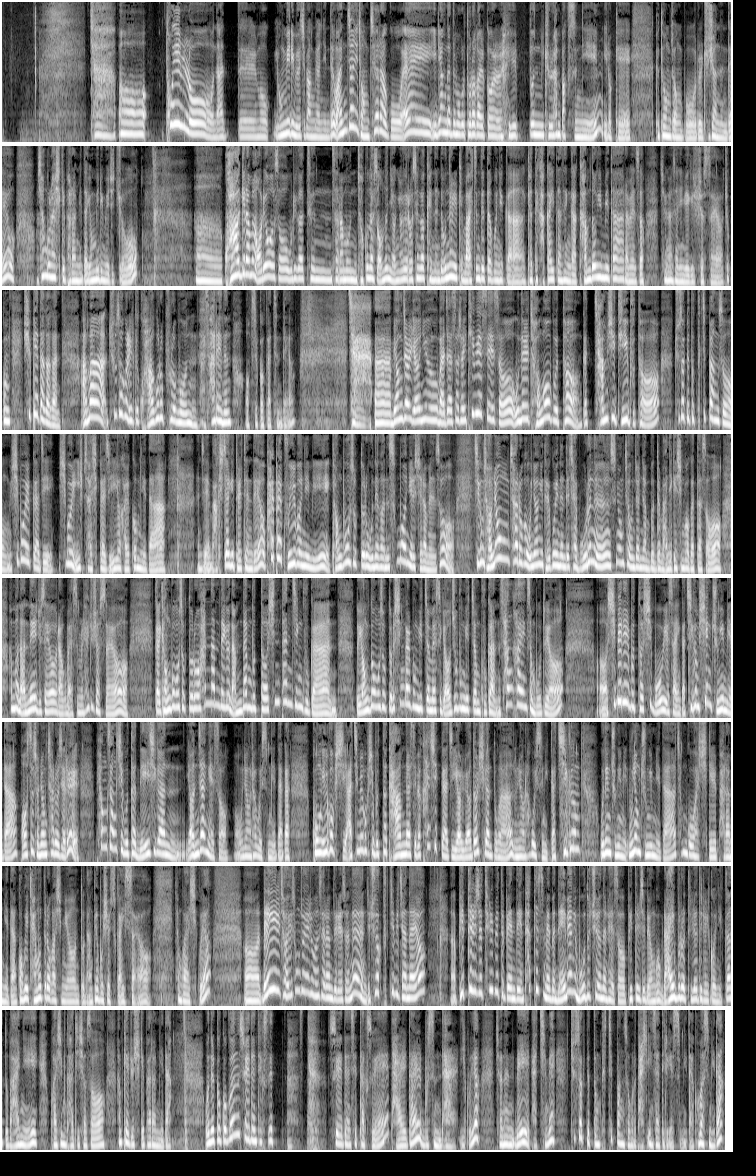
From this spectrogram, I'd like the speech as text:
자, 어, 통일로 나들, 뭐, 용미리 묘지 방면인데 완전히 정체라고, 에이, 일양 나들 먹으러 돌아갈 걸, 일분 귤 한 박스님, 이렇게 교통 정보를 주셨는데요. 참고를 하시기 바랍니다. 용미리 묘지 쪽. 아, 과학이라면 어려워서 우리 같은 사람은 접근할 수 없는 영역이라고 생각했는데 오늘 이렇게 말씀 듣다 보니까 곁에 가까이 있다는 생각 감동입니다. 라면서 정현사님 얘기 주셨어요. 조금 쉽게 다가간 아마 추석을 이렇게 과학으로 풀어본 사례는 없을 것 같은데요. 자, 아, 명절 연휴 맞아서 저희 TBS에서 오늘 정오부터, 그러니까 잠시 뒤부터 추석교통 특집방송 15일까지, 15일 24시까지 이어갈 겁니다. 이제 막 시작이 될 텐데요. 8891번님이 경부고속도로 운행하는 승무원이시라면서 지금 전용 차로가 운영이 되고 있는데 잘 모르는 승용차 운전자분들 많이 계신 것 같아서 한번 안내해 주세요라고 말씀을 해 주셨어요. 그러니까 경부고속도로 한남대교 남단부터 신탄진 구간 또 영동고속도로 신갈분기점에서 여주분기점 구간 상하행선 모두요. 어, 11일부터 15일 사이, 그러니까 지금 시행 중입니다. 버스 전용 차로제를 평상시부터 4시간 연장해서 어, 운영을 하고 있습니다. 그러니까 07시, 아침 7시부터 다음 날 새벽 1시까지 18시간 동안 운영을 하고 있으니까 지금 운행 중입니다. 운영 중입니다. 참고하시길 바랍니다. 거기에 잘못 들어가시면 또 낭패 보실 수가 있어요. 참고하시고요. 어, 내일 저희 송정에 좋은 사람들에서는 이제 추석 특집이잖아요. 어, 비틀즈 tribute 밴드인 타틀즈 멤버 4명이 모두 출연을 해서 비틀즈 명곡 라이브로 들려드릴 거니까 또 많이 관심 가지셔서 함께 해주시기 바랍니다. 오늘 끝곡은 스웨덴 텍스, 아, 스웨덴 세탁소의 달달 무슨 달이고요. 저는 내일 아침에 추석교통 특집 방송으로 다시 인사드리겠습니다. 고맙습니다.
